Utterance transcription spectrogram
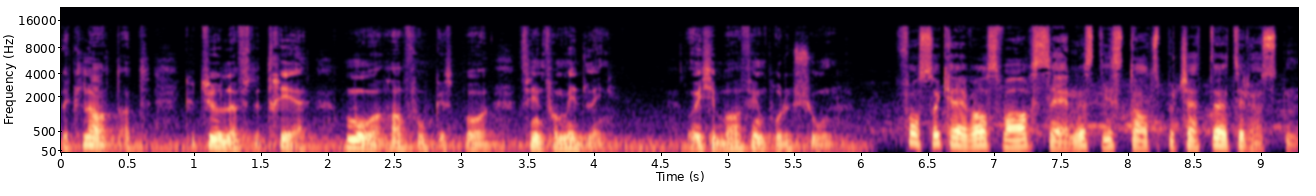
Det er klart at Kulturløftet 3 må ha fokus på filmformidling, og ikke bare filmproduksjon. Fosse krever svar senest i statsbudsjettet til høsten.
